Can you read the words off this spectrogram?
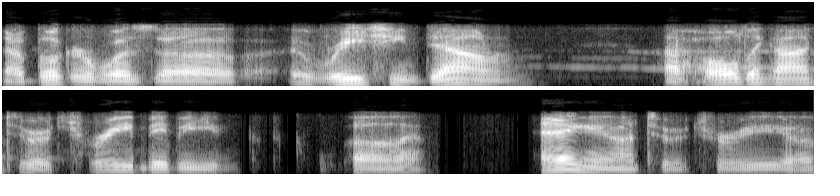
a booger was uh, reaching down, uh, holding onto a tree, maybe uh, hanging onto a tree uh,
